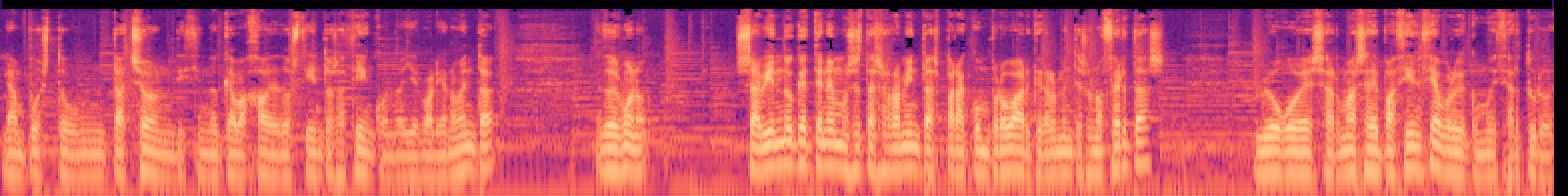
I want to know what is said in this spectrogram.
le han puesto un tachón diciendo que ha bajado de 200 a 100 cuando ayer valía 90 entonces bueno sabiendo que tenemos estas herramientas para comprobar que realmente son ofertas luego es armarse de paciencia porque como dice Arturo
